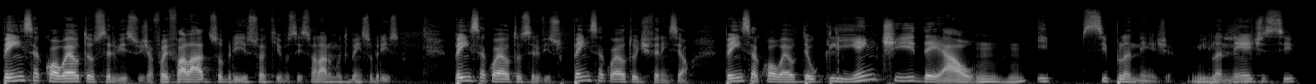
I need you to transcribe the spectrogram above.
Pensa qual é o teu serviço. Já foi falado sobre isso aqui, vocês falaram muito bem sobre isso. Pensa qual é o teu serviço, pensa qual é o teu diferencial, pensa qual é o teu cliente ideal uhum. e se planeja. Planeje-se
